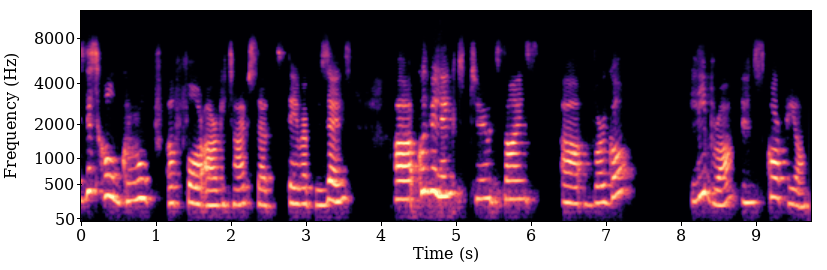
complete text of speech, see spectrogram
is this whole group of four archetypes that they represent uh, could be linked to the signs uh, Virgo, Libra, and Scorpio.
